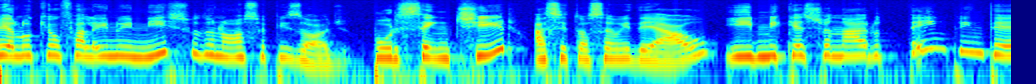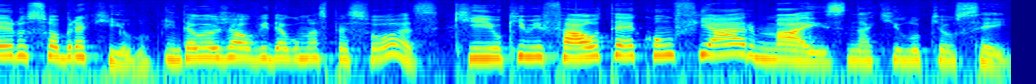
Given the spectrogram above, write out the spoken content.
pelo que eu falei no início do nosso episódio, por sentir a situação ideal e me questionar o tempo inteiro sobre aquilo. Então eu já ouvi de algumas pessoas que o que me falta é confiar mais naquilo que eu sei.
